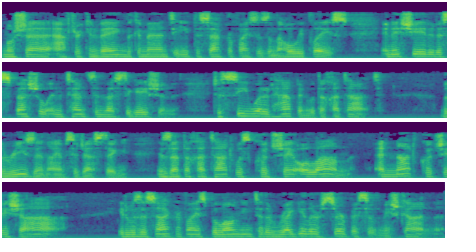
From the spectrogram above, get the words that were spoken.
Moshe, after conveying the command to eat the sacrifices in the holy place, initiated a special intense investigation to see what had happened with the chatat. The reason, I am suggesting, is that the Chatat was Kodshe Olam, and not Kodshe Sha'ah. It was a sacrifice belonging to the regular service of Mishkan.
